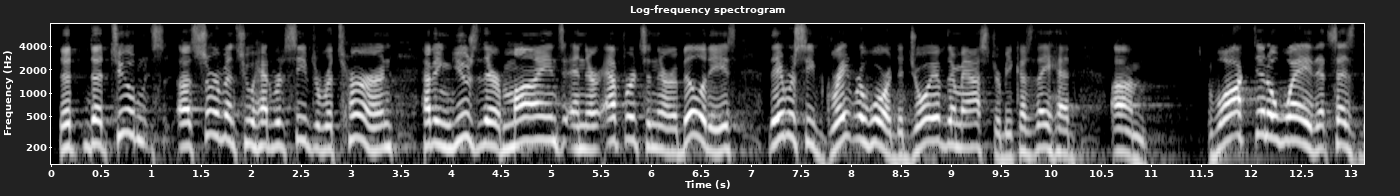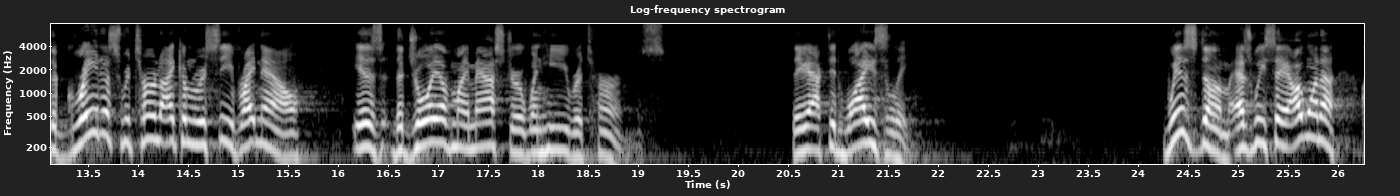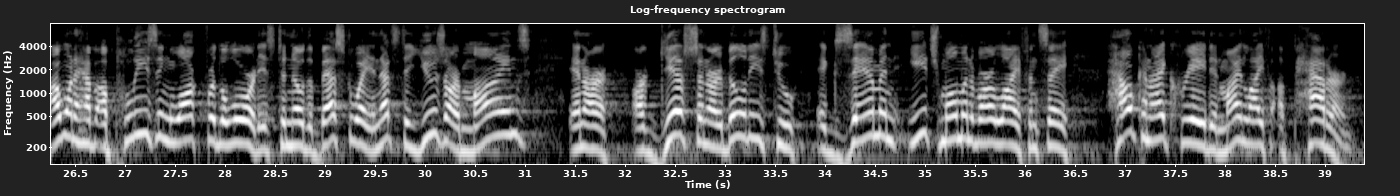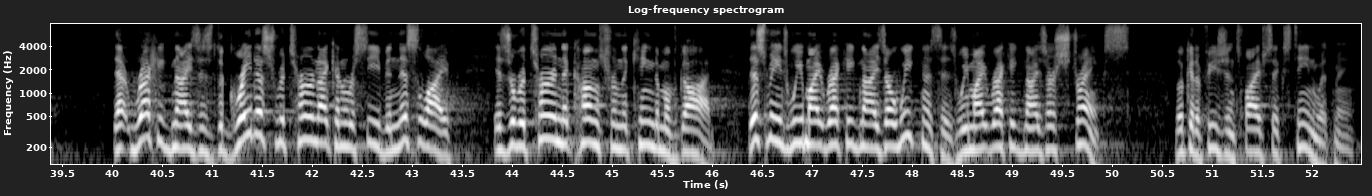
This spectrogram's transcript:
The, the two uh, servants who had received a return, having used their minds and their efforts and their abilities, they received great reward, the joy of their master, because they had um, walked in a way that says, The greatest return I can receive right now is the joy of my master when he returns. They acted wisely. Wisdom, as we say, I want to I want to have a pleasing walk for the Lord, is to know the best way, and that's to use our minds and our, our gifts and our abilities to examine each moment of our life and say, how can I create in my life a pattern that recognizes the greatest return I can receive in this life is a return that comes from the kingdom of God. This means we might recognize our weaknesses, we might recognize our strengths. Look at Ephesians 5:16 with me.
